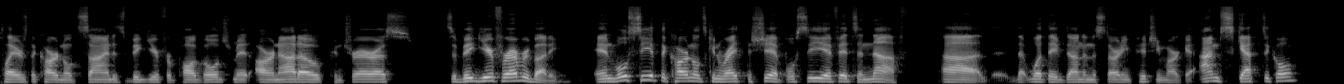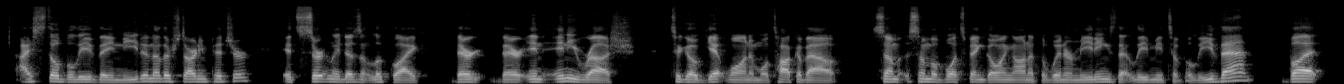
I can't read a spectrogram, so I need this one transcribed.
players the Cardinals signed. It's a big year for Paul Goldschmidt, Arenado, Contreras. It's a big year for everybody. And we'll see if the Cardinals can right the ship. We'll see if it's enough uh, that what they've done in the starting pitching market. I'm skeptical. I still believe they need another starting pitcher. It certainly doesn't look like they're they're in any rush to go get one. And we'll talk about some some of what's been going on at the winter meetings that lead me to believe that. But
